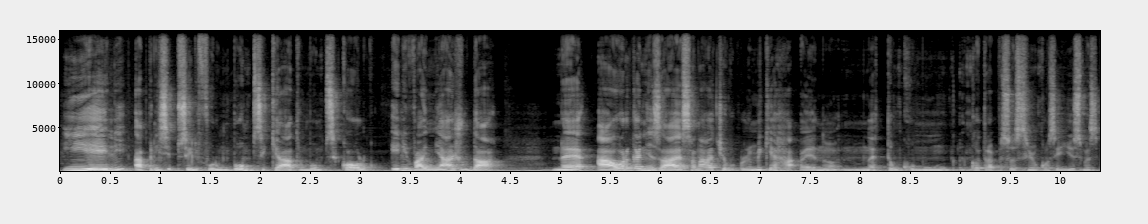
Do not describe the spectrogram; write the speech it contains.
e ele, a princípio, se ele for um bom psiquiatra, um bom psicólogo, ele vai me ajudar né, a organizar essa narrativa. O problema é que é é, não, não é tão comum encontrar pessoas que sejam conscientes disso, mas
